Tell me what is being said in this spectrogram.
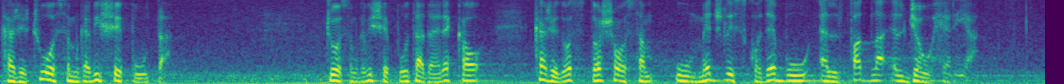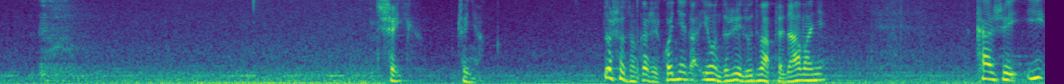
Kaže, čuo sam ga više puta. Čuo sam ga više puta da je rekao, kaže, došao sam u Međlis kod Ebu El Fadla El Džauherija. Šejh, čenjak. Došao sam, kaže, kod njega i on drži ljudima predavanje. Kaže, i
